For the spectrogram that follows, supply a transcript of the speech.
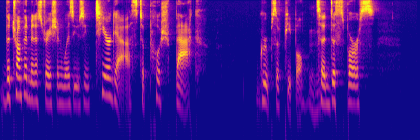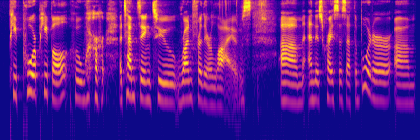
the Trump administration was using tear gas to push back groups of people to disperse poor people who were attempting to run for their lives. Um, and this crisis at the border, um,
